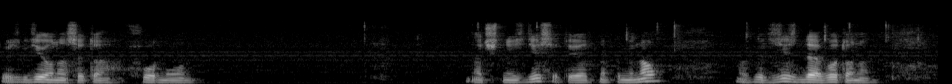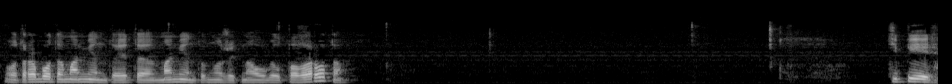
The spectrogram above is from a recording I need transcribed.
То есть, где у нас эта формула? Значит, не здесь, это я напоминал. Быть, здесь, да, вот она. Вот работа момента, это момент умножить на угол поворота. Теперь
